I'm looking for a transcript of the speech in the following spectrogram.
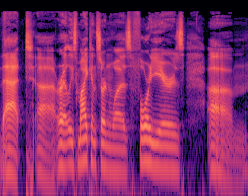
that uh, or at least my concern was four years um,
